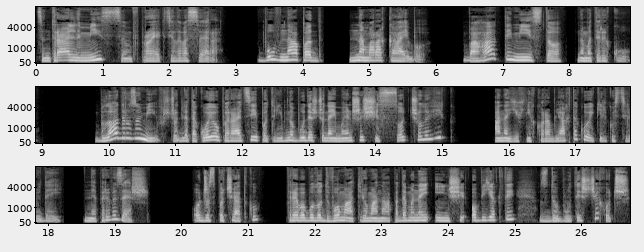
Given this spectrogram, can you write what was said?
Центральним місцем в проєкті Левасера був напад на Маракайбо, багате місто на материку. Блад розумів, що для такої операції потрібно буде щонайменше 600 чоловік, а на їхніх кораблях такої кількості людей не перевезеш. Отже, спочатку треба було двома трьома нападами на інші об'єкти здобути ще хоч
